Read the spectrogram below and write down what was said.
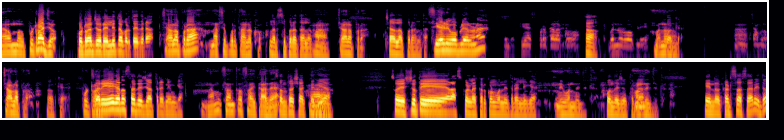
ನಮ್ಮ ಪುಟ್ರಾಜು. ಪುಟ್ರಾಜು ಅವ್ರು ಎಲ್ಲಿಂದ ಬರ್ತಾ ಇದ್ದೀರಾ? ಚಾಲಾಪುರ ನರಸೀಪುರ ತಾಲೂಕು. ನರಸೀಪುರ ತಾಲೂಕು. ಹಾ ಚಾಲಾಪುರ. ಚಾವಲಾಪುರ ಅಂತ. ಸಿ ಹೋಬಳಿ ಅಲ್ಲಣ್ಣ ಹಾ. Bannur Okay. Chavalapura okay sir ಹೇಗೆ ಅನಿಸ್ತದೆ ಜಾತ್ರೆ ನಿಮ್ಗೆ? ನಮ್ಗೆ ಸಂತೋಷ ಆಯ್ತಾ ಇದೆ. ಸಂತೋಷ ಆಗ್ತಿದ್ಯಾ ಸೊ ಎಷ್ಟು ಜೊತೆ ರಾಸುಗಳನ್ನ ಕರ್ಕೊಂಡು ಬಂದಿದ್ರ ಇಲ್ಲಿಗೆ ನೀವು ಒಂದೇ ಜೊತೆ. ಒಂದೇ ಜೊತೆ ಒಂದೇ ಜೊತೆ. ಏನು ಕಟ್ಸ ಸರ್ ಇದು?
